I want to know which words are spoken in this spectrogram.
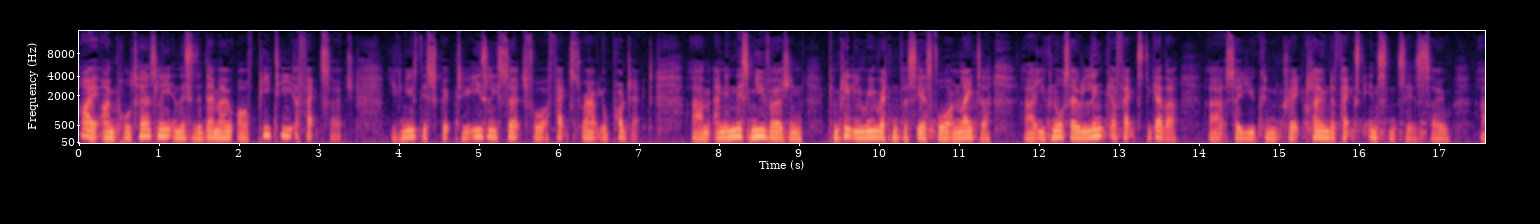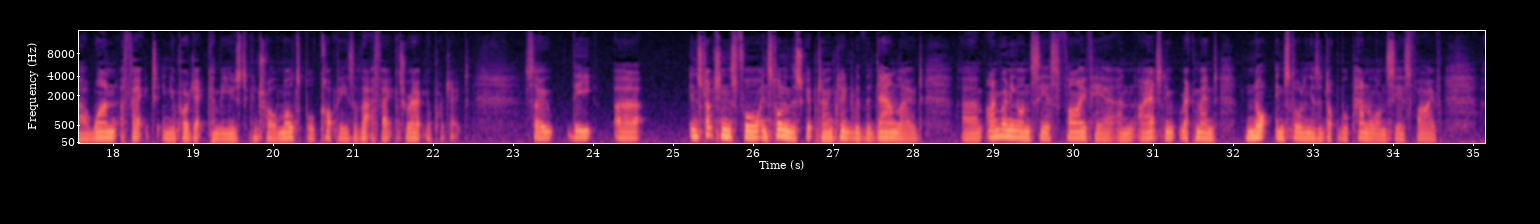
Hi, I'm Paul Tuersley and this is a demo of PT Effect Search. You can use this script to easily search for effects throughout your project. Um, and in this new version, completely rewritten for CS4 and later, uh, you can also link effects together. Uh, so you can create cloned effects instances. So uh, one effect in your project can be used to control multiple copies of that effect throughout your project. So the uh, instructions for installing the script are included with the download. Um, I'm running on CS5 here, and I actually recommend not installing as a dockable panel on CS5.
